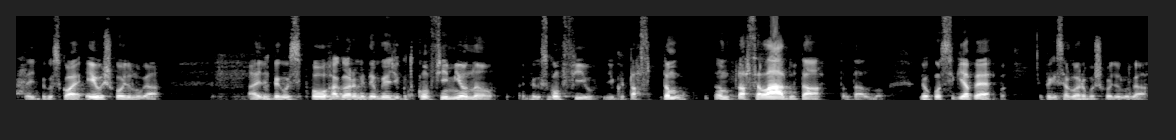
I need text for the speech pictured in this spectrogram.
Aí ele pegou disse: Qual é? Eu escolho o lugar. Aí ele pegou e disse: Porra, agora me deu medo. Eu digo: Tu confia em mim ou não? Ele pegou e disse: Confio. Eu digo: Tá, tam, tam- tá selado? Tá. Então tá bom. Eu consegui a verba. Eu peguei disse: Agora eu vou escolher o lugar.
